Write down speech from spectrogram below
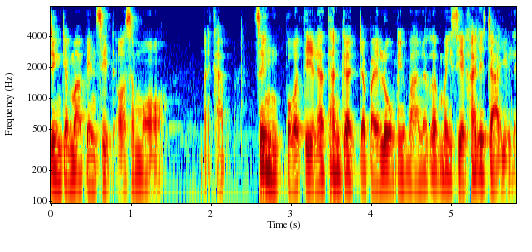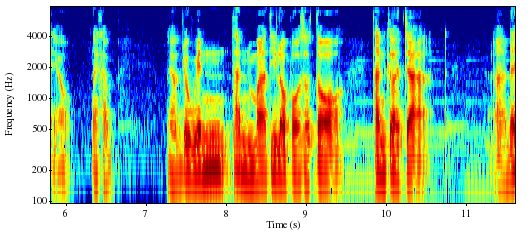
จึงจะมาเป็นสิทธิ์อสมนะครับ ซึ่งปกติแล้วท่านก็จะไปโรงพยาบาลแล้วก็ไม่เสียค่าใช้จ่ายอยู่แล้วนะครับนะครับยกเว้นท่านมาที่รพสตท่านก็จะได้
